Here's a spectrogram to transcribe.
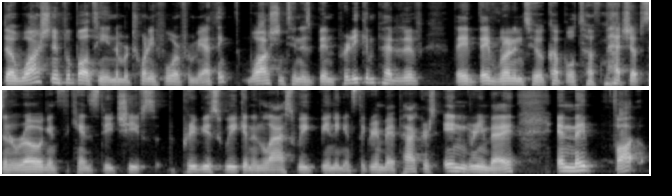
the Washington football team, number 24 for me. I think Washington has been pretty competitive. They've, they've run into a couple tough matchups in a row against the Kansas City Chiefs the previous week and then last week being against the Green Bay Packers in Green Bay. And they fought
